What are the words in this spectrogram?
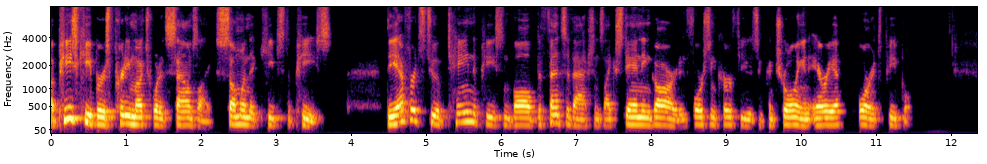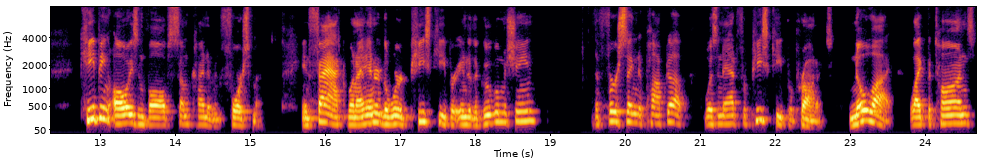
A peacekeeper is pretty much what it sounds like someone that keeps the peace. The efforts to obtain the peace involve defensive actions like standing guard, enforcing curfews, and controlling an area or its people. Keeping always involves some kind of enforcement. In fact, when I entered the word peacekeeper into the Google machine, the first thing that popped up was an ad for peacekeeper products. No lie, like batons,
